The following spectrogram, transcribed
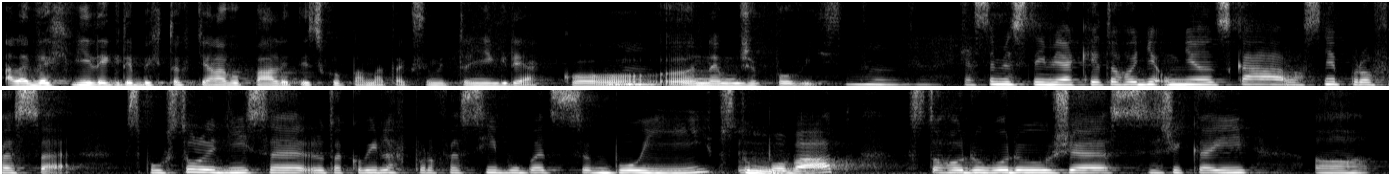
ale ve chvíli, kdybych to chtěla opálit i s klupama, tak se mi to nikdy jako hmm. nemůže povíst. Hmm. Já si myslím, jak je to hodně umělecká vlastně profese. Spoustu lidí se do takových profesí vůbec bojí vstupovat hmm. z toho důvodu, že si říkají, uh,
